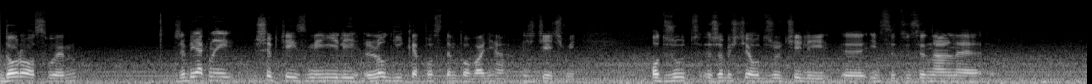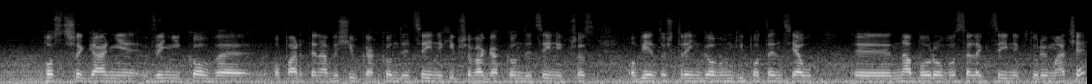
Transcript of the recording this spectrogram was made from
dorosłym, żeby jak najszybciej zmienili logikę postępowania z dziećmi. Odrzuć, żebyście odrzucili y, instytucjonalne postrzeganie wynikowe oparte na wysiłkach kondycyjnych i przewagach kondycyjnych przez objętość treningową i potencjał y, naborowo-selekcyjny, który macie,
